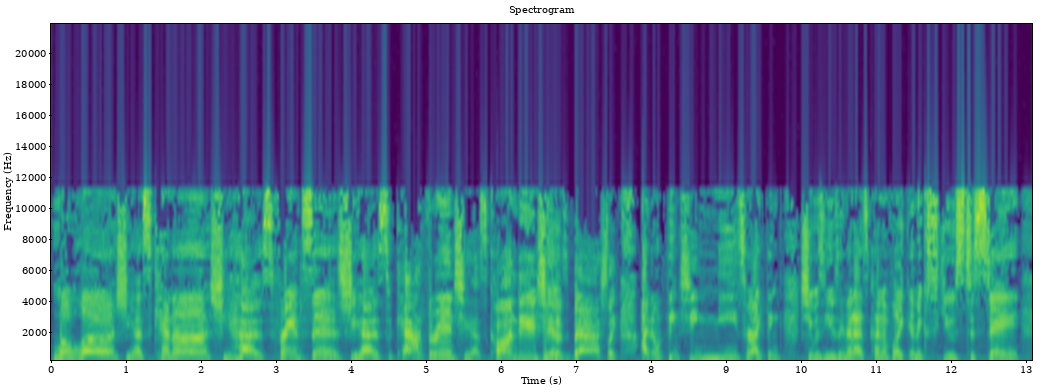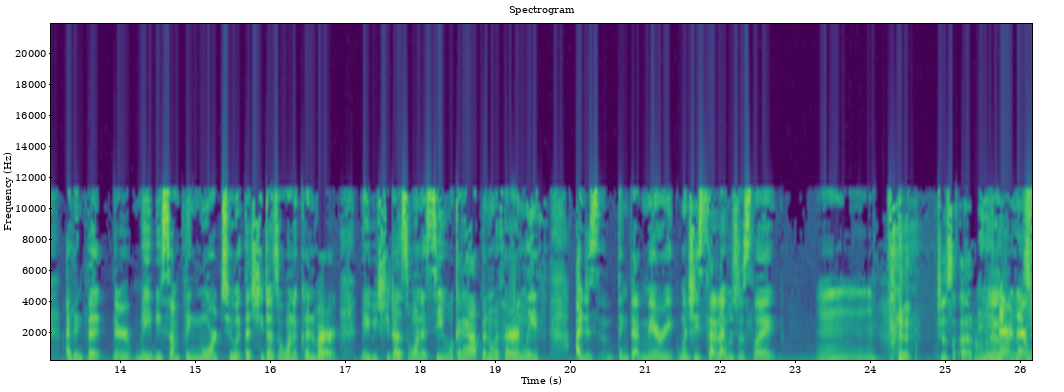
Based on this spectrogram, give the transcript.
Lola, she has Kenna, she has Francis, she has Catherine, she has Conde, she has Bash. Like, I don't think she needs her. I think she was using that as kind of like an excuse to stay. I think that there may be something more to it that she doesn't want to convert. Maybe she does want to see what could happen with her and Leith. I just think that Mary, when she said it, I was just like, mm. Just I don't know. there there was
